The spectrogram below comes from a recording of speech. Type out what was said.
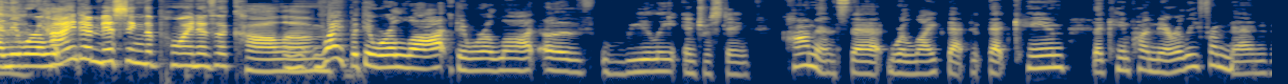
and there were a kind of missing the point of the column right but there were a lot there were a lot of really interesting comments that were like that that came that came primarily from men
